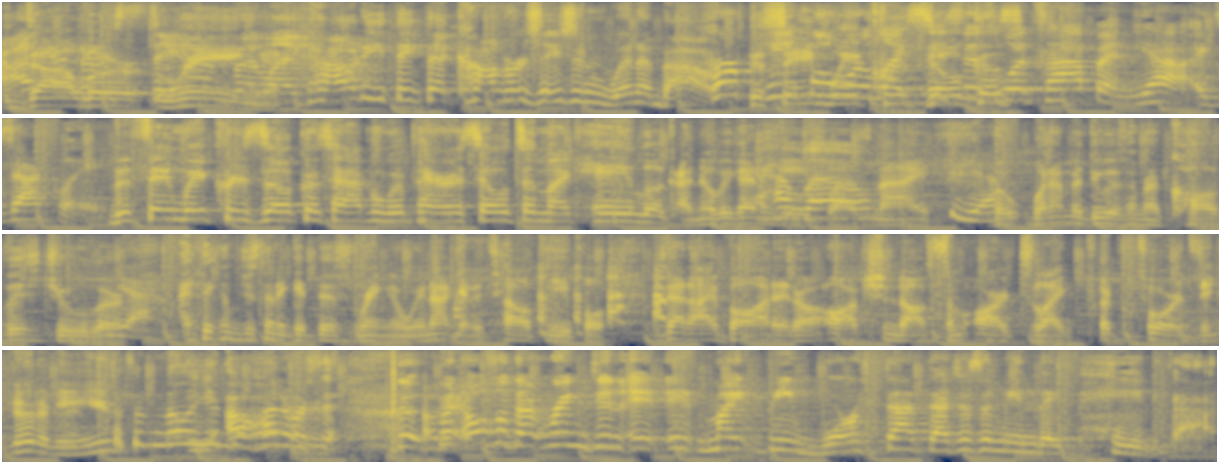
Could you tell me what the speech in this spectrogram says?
I dollar understand, ring. but like, how do you think that conversation went about? Her The people same way were like, Chris this is what's happened. Yeah, exactly. The same way Chris Zylka's happened with Paris Hilton, like, hey, look, I know we got engaged Hello? last night, Yeah. but what I'm gonna do is I'm gonna call this jeweler. Yeah. I think I'm just gonna get this ring, and we're not gonna tell people that I bought it or auctioned off some art to like put towards it. You know what I mean? It's a million A hundred percent. The- But also, that ring didn't. It, it might be worth that. That doesn't mean they paid that.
